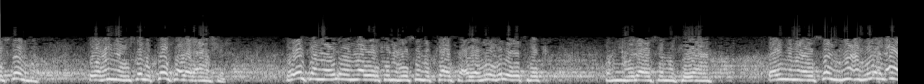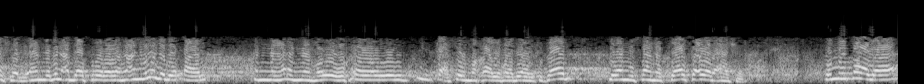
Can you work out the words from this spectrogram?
يصومه وأنه يصوم التاسع والعاشر وليس ما أنه يصوم التاسع وهو هو يترك وأنه لا يصوم سواه. وإنما يصوم معه العاشر لأن ابن عباس رضي الله عنه هو الذي قال ان إنه تحصل مخالفه بهذا الكتاب بان يصوم التاسع والعاشر. ثم قال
